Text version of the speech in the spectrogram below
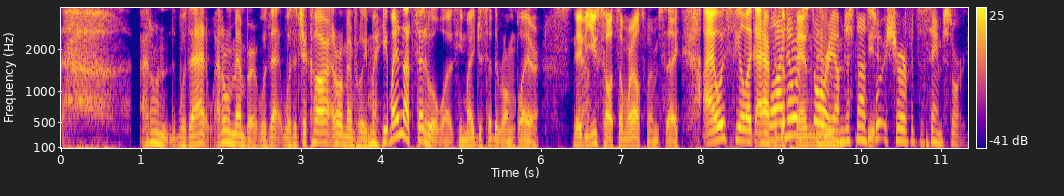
I don't. Was that? I don't remember. Was that? Was it Jakarr? I don't remember. He might. He might have not said who it was. He might have just said the wrong player. Maybe Yeah. you saw it somewhere else. What I'm saying. I always feel like I have Well, to I know a story. him. I'm just not Yeah. so sure if it's the same story.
